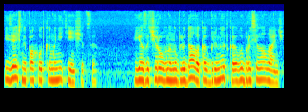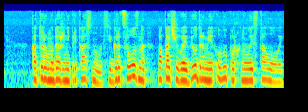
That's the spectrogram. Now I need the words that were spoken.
изящной походкой манекенщицы. Я зачарованно наблюдала, как брюнетка выбросила ланч, к которому даже не прикоснулась, и грациозно, покачивая бедрами, выпорхнула из столовой.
